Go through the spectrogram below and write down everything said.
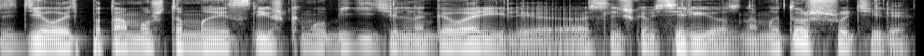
сделать, потому что мы слишком убедительно говорили, э, слишком серьезно. Мы тоже шутили.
